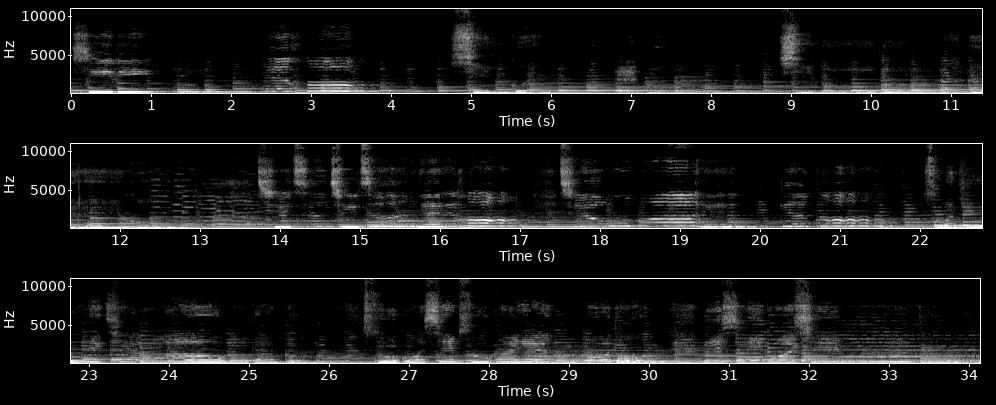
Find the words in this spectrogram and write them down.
四月是绵绵的雨，一寸一寸的风，像我的激动。船头的鸟的感觉，使我心思海洋波动，你是我心中的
